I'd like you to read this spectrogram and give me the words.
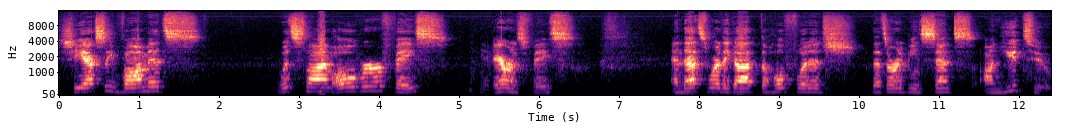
she actually vomits with slime all over her face, Erin's face, and that's where they got the whole footage that's already being sent on YouTube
